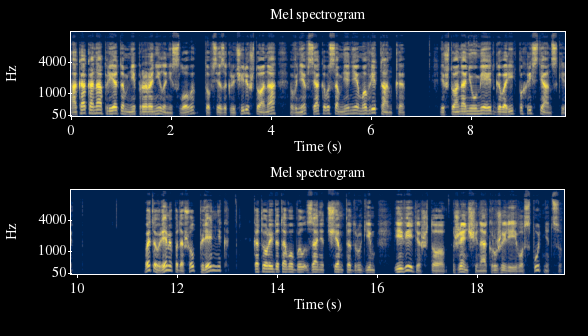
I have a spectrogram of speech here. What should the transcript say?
А как она при этом не проронила ни слова, то все заключили, что она, вне всякого сомнения, мавританка, и что она не умеет говорить по-христиански. В это время подошел пленник, который до того был занят чем-то другим, и, видя, что женщины окружили его спутницу,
